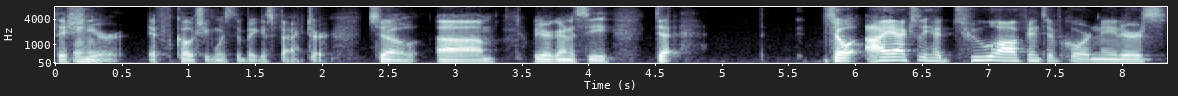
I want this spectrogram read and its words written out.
this mm-hmm. year if coaching was the biggest factor. So, um, we are going to see de- so I actually had two offensive coordinators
